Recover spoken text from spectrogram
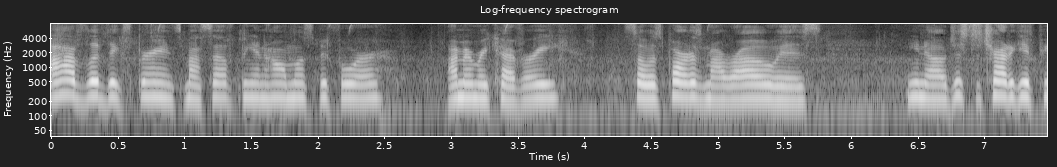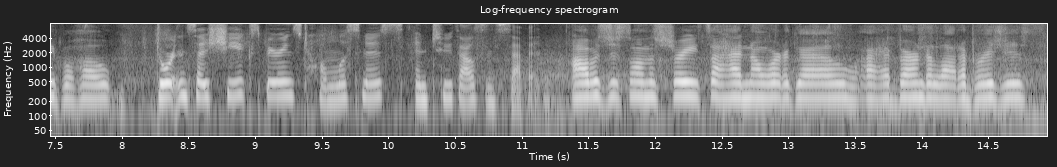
I have lived experience myself being homeless before. I'm in recovery. So as part of my role is, you know, just to try to give people hope. Dorton says she experienced homelessness in 2007. I was just on the streets. I had nowhere to go. I had burned a lot of bridges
